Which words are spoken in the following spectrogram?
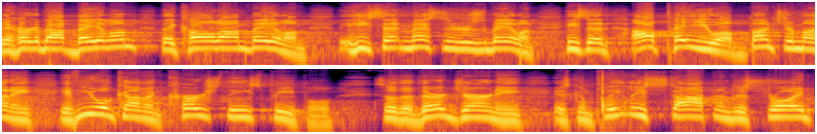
They heard about Balaam. They called on Balaam. He sent messengers to Balaam. He said, I'll pay you a bunch of money if you will come and curse these people so that their journey is completely stopped and destroyed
